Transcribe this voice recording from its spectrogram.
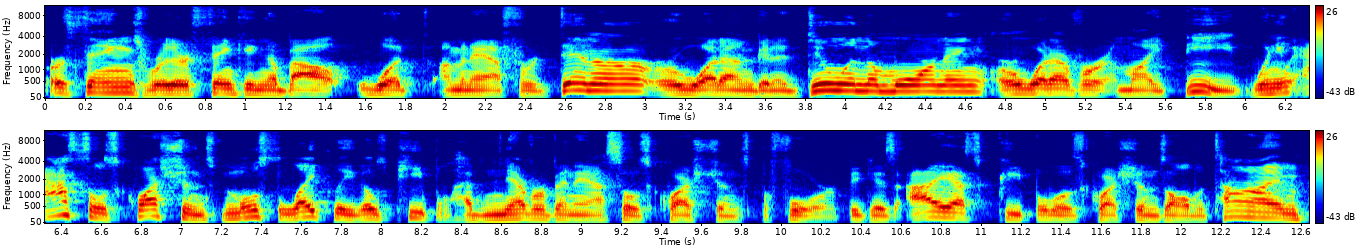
or things where they're thinking about what I'm going to have for dinner or what I'm going to do in the morning or whatever it might be. When you ask those questions, most likely those people have never been asked those questions before because I ask people those questions all the time.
